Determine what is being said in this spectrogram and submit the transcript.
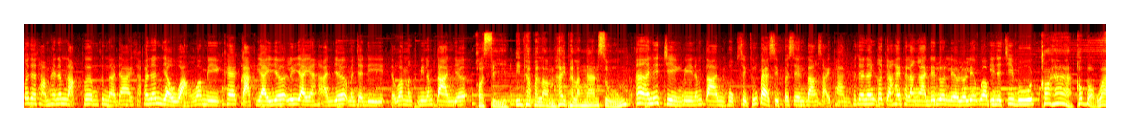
ก็จะทำให้น้ำหนักเพิ่มขึ้นมาได้ค่ะะฉะนั้นอย่าหวังว่ามีแค่กากใยเยอะหรือใยอาหารเยอะมันจะดี แต่ว่ามันมีน้ำตาลเยอะ ข้อ 4 อินทผลัมให้พลังงานสูงอะอันนี้จริงมีน้ำตาล 60-80%บางสายพันธุ์เพราะฉะนั้นก็จะให้พลังงานได้รวดเร็วเราเรียกว่า energy boost ข้อ 5 เขาบอกว่า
